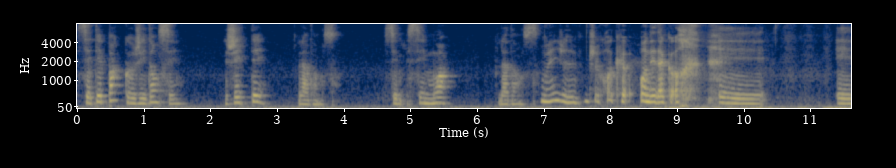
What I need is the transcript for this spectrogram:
c'était pas que j'ai dansé, j'étais la danse. C'est moi la danse. Oui, je, je crois qu'on est d'accord. Et, et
